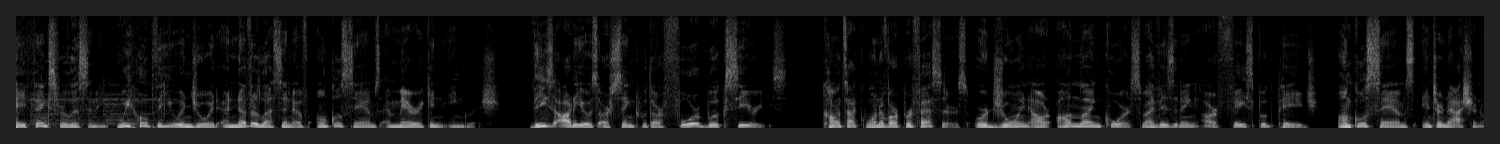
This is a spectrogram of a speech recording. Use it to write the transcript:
Hey, thanks for listening. We hope that you enjoyed another lesson of Uncle Sam's American English. These audios are synced with our four book series. Contact one of our professors or join our online course by visiting our Facebook page, Uncle Sam's International.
